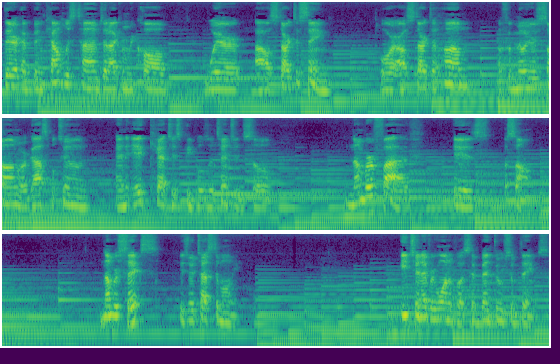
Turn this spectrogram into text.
there have been countless times that I can recall where I'll start to sing or I'll start to hum a familiar song or gospel tune and it catches people's attention. So, number five is a song. Number six is your testimony. Each and every one of us have been through some things.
